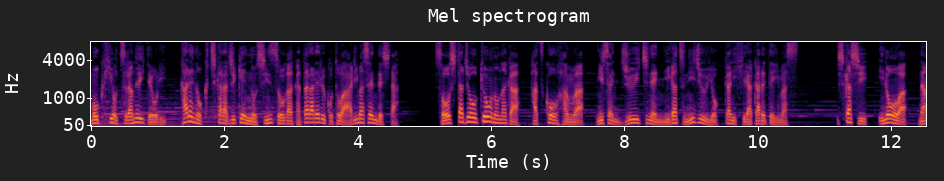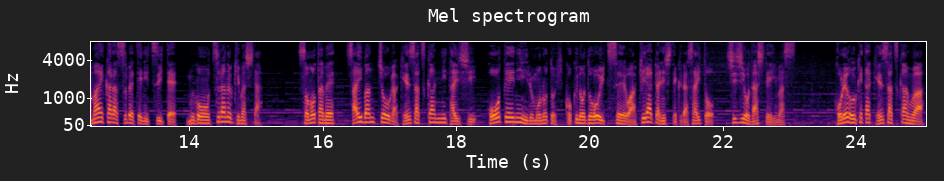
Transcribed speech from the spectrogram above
黙秘を貫いており、彼の口から事件の真相が語られることはありませんでした。そうした状況の中、初公判は2011年2月24日に開かれています。しかし、伊能は名前から全てについて無言を貫きました。そのため、裁判長が検察官に対し、法廷にいる者と被告の同一性を明らかにしてくださいと指示を出しています。これを受けた検察官は、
